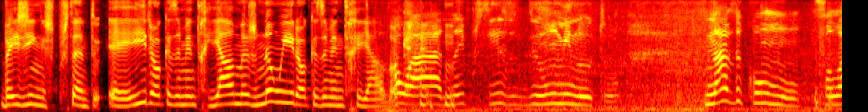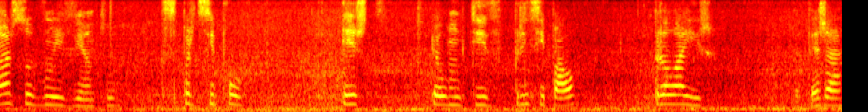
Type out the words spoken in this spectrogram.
Beijinhos, portanto, é ir ao casamento real, mas não ir ao casamento real. ok? Olá, nem preciso de um minuto. Nada como falar sobre um evento que se participou. Este é o motivo principal para lá ir. Até já.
